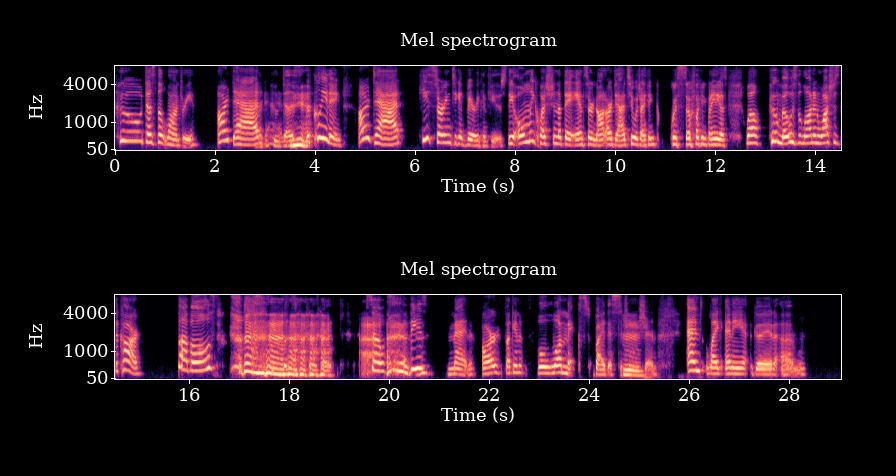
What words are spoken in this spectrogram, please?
Who does the laundry? Our dad. Who dad. does Yeah. the cleaning? Our dad he's starting to get very confused. The only question that they answer not our dad to, which I think was so fucking funny, he goes, Well, who mows the lawn and washes the car? Bubbles. So these men are fucking flummoxed by this situation. And like any good um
